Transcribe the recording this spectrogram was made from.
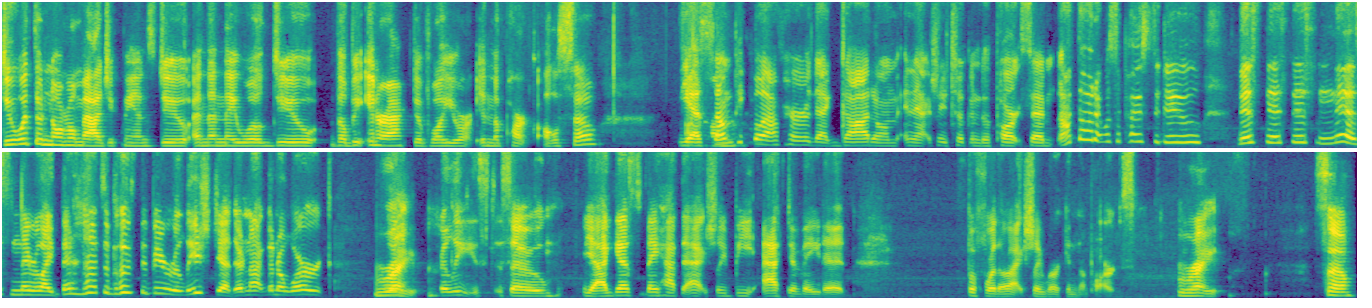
do what the normal magic bands do and then they will do they'll be interactive while you are in the park also. Yeah, some um, people I've heard that got them and actually took them to the park said, I thought it was supposed to do this, this, this, and this. And they were like, they're not supposed to be released yet. They're not going to work. Right. Released. So, yeah, I guess they have to actually be activated before they'll actually work in the parks. Right. So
